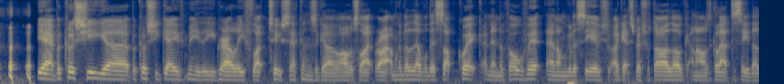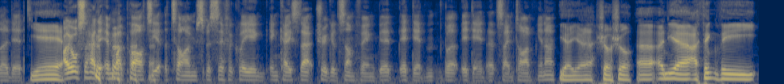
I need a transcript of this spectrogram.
yeah, because she uh, because she gave me the Growlithe like two seconds ago, I was like, right, I'm gonna level this up quick and then evolve it, and I'm gonna see if I get special dialogue, and I was glad to see that I did. yeah. I also had it in my party at the time, specifically in, in case that triggered something. It, it didn't, but it did at the same time, you know? Yeah, yeah, sure, sure. Uh, and yeah, I think the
